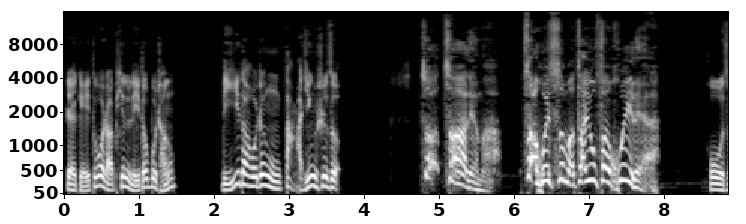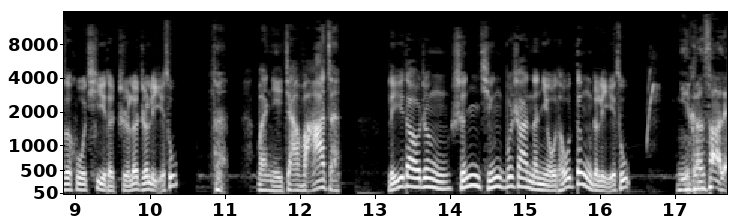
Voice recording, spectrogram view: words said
这给多少聘礼都不成，李道正大惊失色。咋咋了嘛？咋回事嘛？咋又反悔了？扈四户气的指了指李素，哼，问你家娃子。李道正神情不善的扭头瞪着李素，你干啥了？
